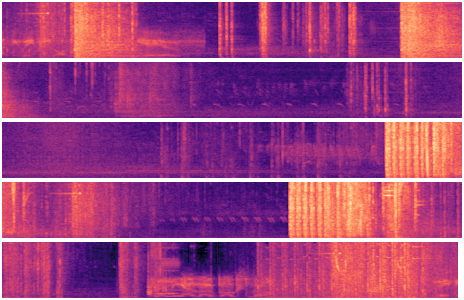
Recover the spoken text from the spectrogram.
Copy that. UAV on EAO. Friendly ammo box marked. UAV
